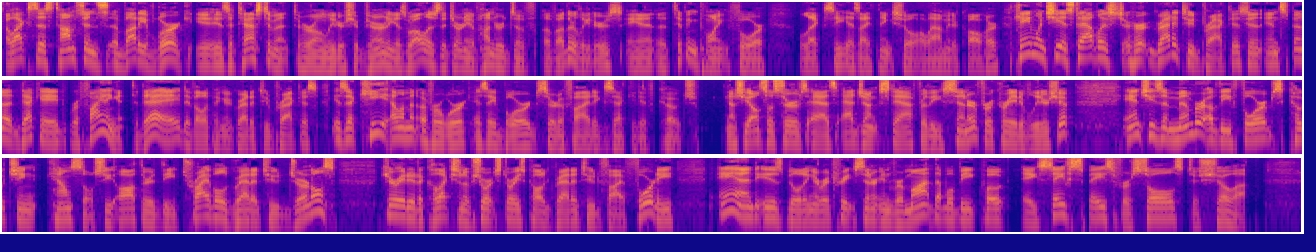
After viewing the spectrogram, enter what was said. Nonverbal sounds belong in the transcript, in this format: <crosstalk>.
Alexsys Thompson's body of work is a testament to her own leadership journey, as well as the journey of hundreds of, of other leaders. And a tipping point for Lexi, as I think she'll allow me to call her, came when she established her gratitude practice and, and spent a decade refining it. Today, developing a gratitude practice is a key element of her work as a board certified executive coach. Now, she also serves as adjunct staff for the Center for Creative Leadership, and she's a member of the Forbes Coaching Council. She authored the Tribal Gratitude Journals, curated a collection of short stories called Gratitude 540, and is building a retreat center in Vermont that will be, quote, a safe space for souls to show up.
